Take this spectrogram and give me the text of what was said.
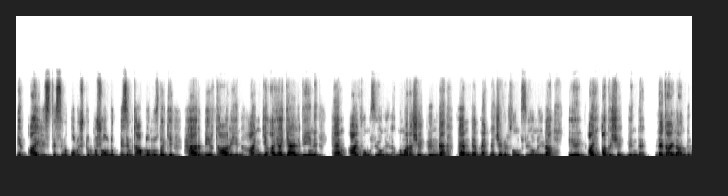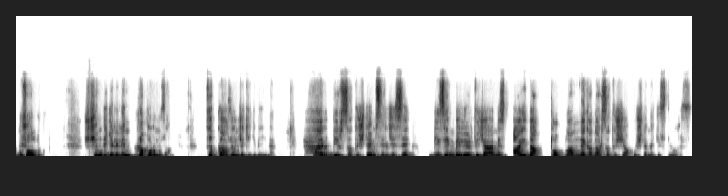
bir ay listesini oluşturmuş olduk. Bizim tablomuzdaki her bir tarihin hangi aya geldiğini hem ay fonksiyonuyla numara şeklinde hem de metne çevir fonksiyonuyla e, ay adı şeklinde detaylandırmış olduk. Şimdi gelelim raporumuza. Tıpkı az önceki gibi yine. Her bir satış temsilcisi bizim belirteceğimiz ayda toplam ne kadar satış yapmış demek istiyoruz.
